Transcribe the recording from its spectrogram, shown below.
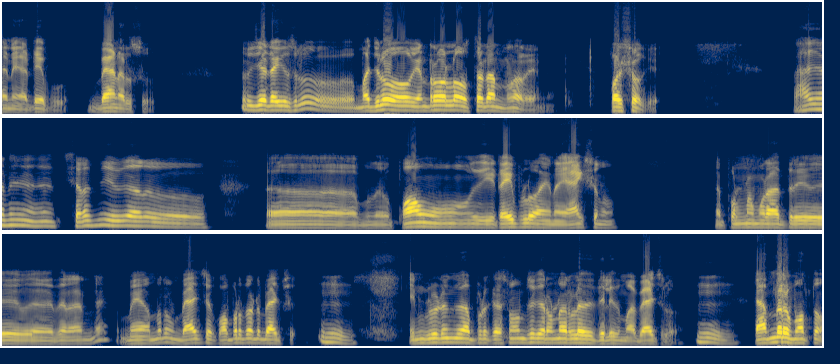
అని ఆ టేపు బ్యానర్స్. విజయ టైగర్స్లో మధ్యలో ఇంటర్వల్లో వస్తాడు అంటున్నారు ఆయన ఫస్ట్ షోకి రాగానే చిరంజీవి గారు పాము ఈ టైప్లో ఆయన యాక్షను పున్నమ రాత్రి అంటే మేమందరం బ్యాచ్ కొబ్బరితోట బ్యాచ్. ఉమ్, ఇంక్లూడింగ్ అప్పుడు కృష్ణవంశీ గారు ఉన్నారో లేదో తెలియదు మా బ్యాచ్లో. అందరూ మొత్తం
